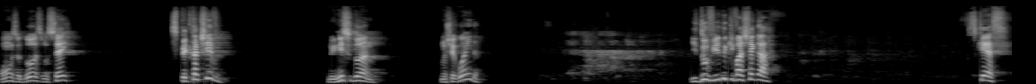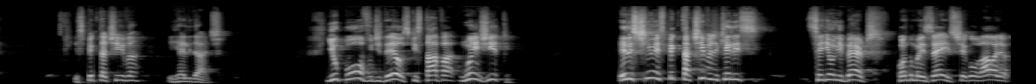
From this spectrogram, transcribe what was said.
11 ou 12, não sei. Expectativa. No início do ano. Não chegou ainda. E duvido que vai chegar. Esquece. expectativa e realidade. E o povo de Deus que estava no Egito, eles tinham a expectativa de que eles seriam libertos. Quando Moisés chegou lá, olha,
